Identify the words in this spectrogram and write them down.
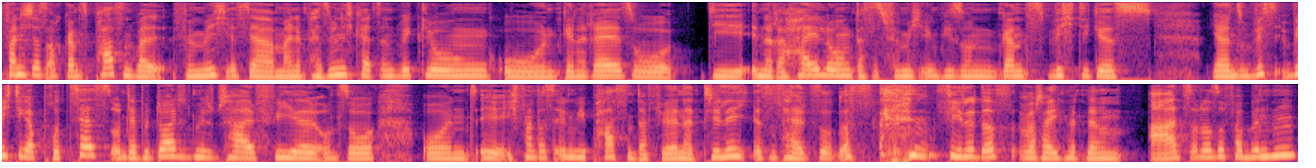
fand ich das auch ganz passend, weil für mich ist ja meine Persönlichkeitsentwicklung und generell so die innere Heilung, das ist für mich irgendwie so ein ganz wichtiges, ja, so ein wichtiger Prozess und der bedeutet mir total viel und so. Und äh, ich fand das irgendwie passend dafür. Natürlich ist es halt so, dass viele das wahrscheinlich mit einem Arzt oder so verbinden,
